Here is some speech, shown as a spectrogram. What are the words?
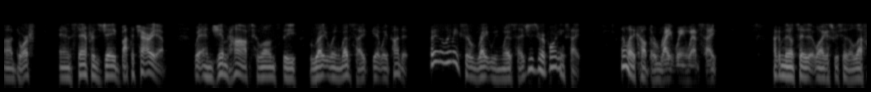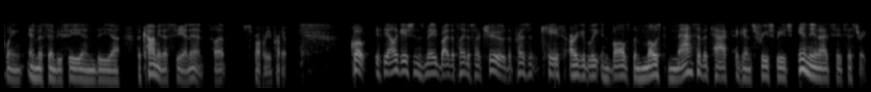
uh, Dorf, and Stanford's Jay Bhattacharya, and Jim Hoft, who owns the right-wing website Gateway Pundit. What, makes it a right-wing website? It's just a reporting site. I don't want to call it the right-wing website. How come they don't say that? Well, I guess we say the left-wing MSNBC and the uh, the communist CNN. So that's probably appropriate. Quote, if the allegations made by the plaintiffs are true, the present case arguably involves the most massive attack against free speech in the United States history.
